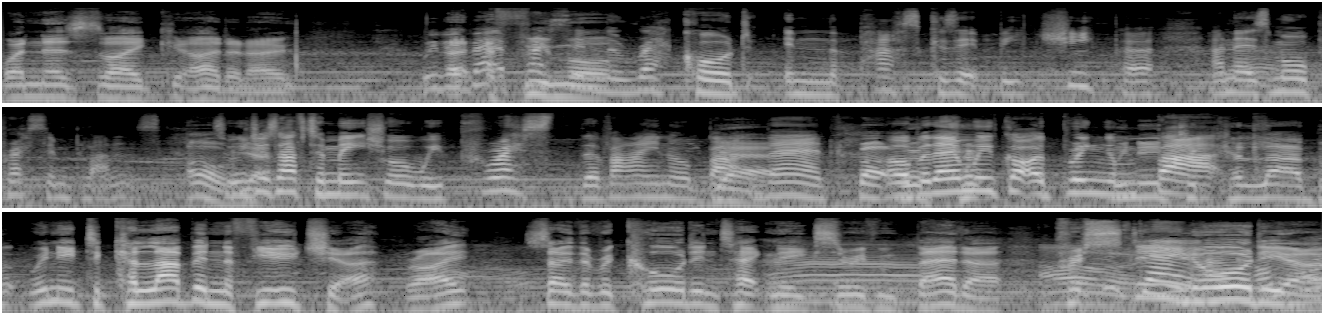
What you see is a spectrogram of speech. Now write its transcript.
when there's like, I don't know. We'd be a- a better few pressing more- the record in the past because it'd be cheaper and there's more pressing plants. Oh, so we yeah. just have to make sure we press the vinyl back Yeah, then. but oh, but then co- we've got to bring them we need back. to collab. We need to collab in the future, right? So the recording techniques are even better. Pristine Getting audio.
